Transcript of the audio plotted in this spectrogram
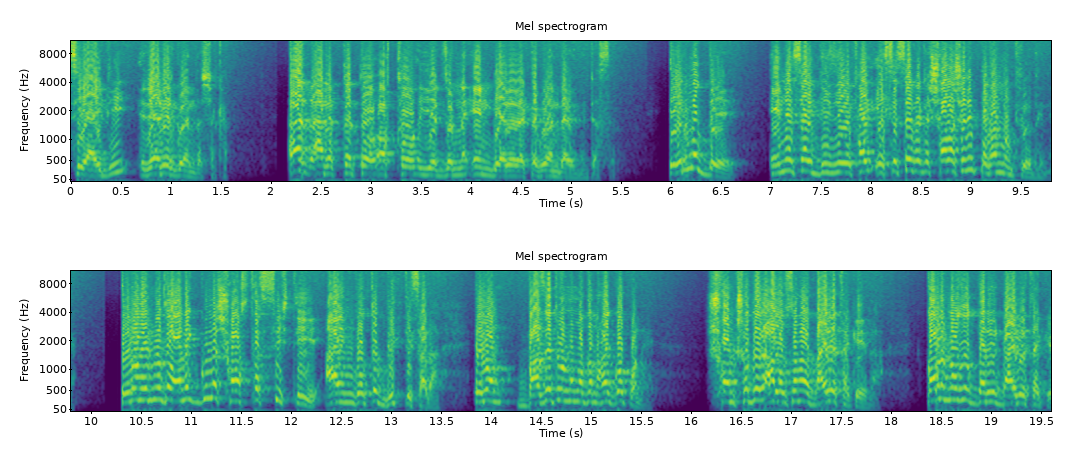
CID র্যাবের গোয়েন্দা শাখা। আর আরেকটা তো অর্থ ইয়ের জন্য এনবিআর এর একটা গোয়েন্দা ইউনিট আছে। এর মধ্যে এনএসআই ডিজিএফআই এসএসএফ এটা সরাসরি প্রধানমন্ত্রীর অধীনে। এবং এর মধ্যে অনেকগুলো সংস্থার সৃষ্টি আইনগত ভিত্তি ছাড়া, এবং বাজেট অনুমোদন হয় গোপনে। সংসদের আলোচনার বাইরে থাকে এরা। কারও নজরদারির বাইরে থাকে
